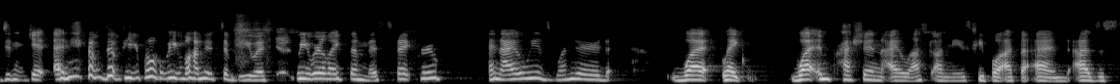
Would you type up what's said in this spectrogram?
didn't get any of the people we wanted to be with. We were like the misfit group. And i always wondered what like what impression i left on these people at the end as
